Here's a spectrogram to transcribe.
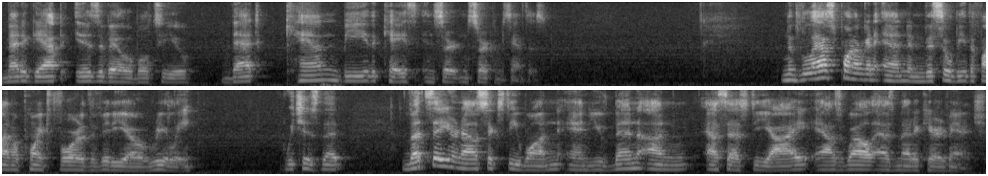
Medigap is available to you. That can be the case in certain circumstances. Now, the last point I'm going to end, and this will be the final point for the video, really, which is that let's say you're now 61 and you've been on SSDI as well as Medicare Advantage.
